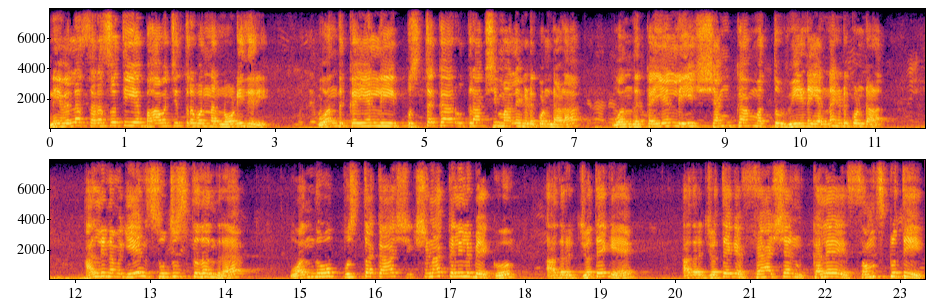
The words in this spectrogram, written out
ನೀವೆಲ್ಲ ಸರಸ್ವತಿಯ ಭಾವಚಿತ್ರವನ್ನ ನೋಡಿದಿರಿ. ಒಂದ್ ಕೈಯಲ್ಲಿ ಪುಸ್ತಕ ರುದ್ರಾಕ್ಷಿ ಮಾಲೆ ಹಿಡ್ಕೊಂಡಾಳ, ಒಂದು ಕೈಯಲ್ಲಿ ಶಂಖ ಮತ್ತು ವೀಣೆಯನ್ನ ಹಿಡ್ಕೊಂಡಾಳ. ಅಲ್ಲಿ ನಮಗೇನ್ ಸೂಚಿಸ್ತದಂದ್ರ, ಒಂದು ಪುಸ್ತಕ ಶಿಕ್ಷಣ ಕಲೀಲಿಬೇಕು, ಅದರ ಜೊತೆಗೆ ಅದರ ಜೊತೆಗೆ ಫ್ಯಾಷನ್, ಕಲೆ, ಸಂಸ್ಕೃತಿ,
